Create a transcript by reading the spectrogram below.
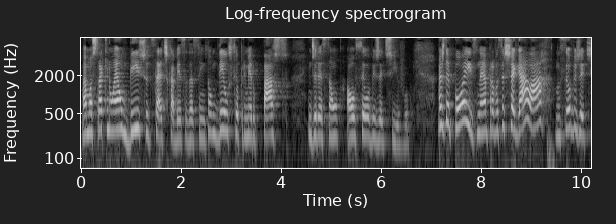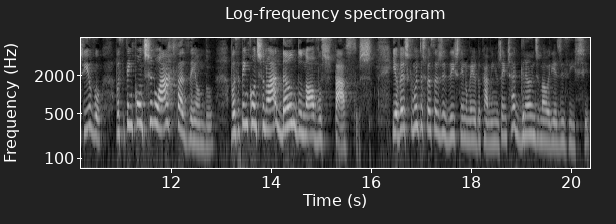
Vai mostrar que não é um bicho de sete cabeças assim. Então, dê o seu primeiro passo em direção ao seu objetivo. Mas depois, né, para você chegar lá no seu objetivo, você tem que continuar fazendo. Você tem que continuar dando novos passos. E eu vejo que muitas pessoas desistem no meio do caminho. Gente, a grande maioria desiste,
